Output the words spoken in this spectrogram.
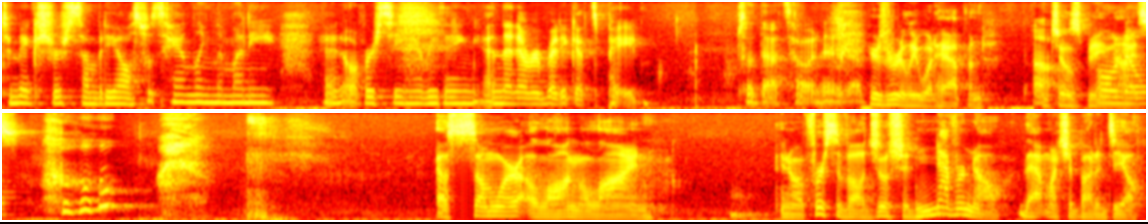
to make sure somebody else was handling the money and overseeing everything. And then everybody gets paid. So that's how it ended up. Here's really what happened. Uh-oh. Jill's being oh, nice. No. uh, somewhere along the line, you know, first of all, Jill should never know that much about a deal.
